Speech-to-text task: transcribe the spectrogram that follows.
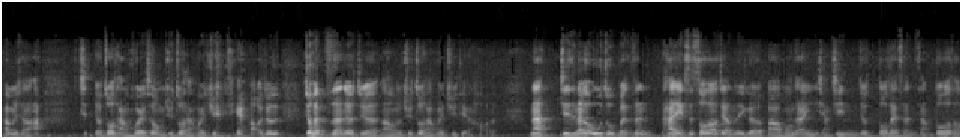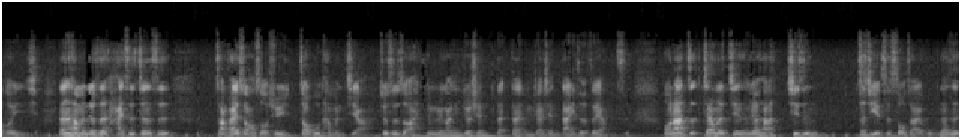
他们想啊。有座谈会，所以我们去座谈会聚点好，就是就很自然就觉得啊，我们去座谈会聚点好了。那其实那个屋主本身他也是受到这样的一个八风灾影响，其实你就都在山上，多多少都影响。但是他们就是还是真的是张开双手去照顾他们家，就是说哎，就没关系，你就先待在我们家先待着这样子。哦，那这这样的精神就是他其实自己也是受灾户，但是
